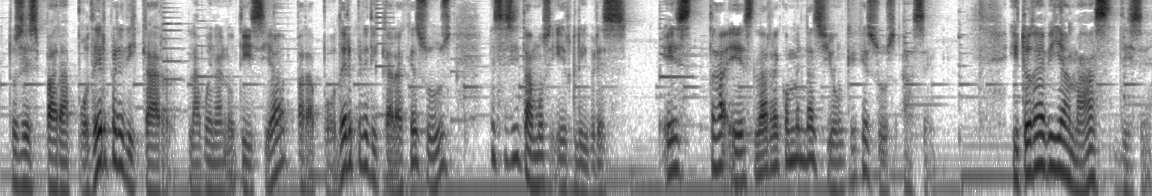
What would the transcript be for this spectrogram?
Entonces, para poder predicar la buena noticia, para poder predicar a Jesús, necesitamos ir libres. Esta es la recomendación que Jesús hace. Y todavía más, dice,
